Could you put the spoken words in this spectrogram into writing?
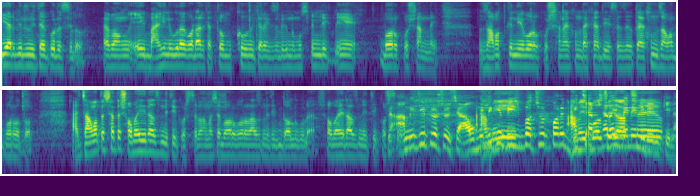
ইয়ার বিরোধিতা করেছিল। এবং এই বাহিনীগুলো গড়ার ক্ষেত্রে মুখ্য ভূমিকা রেখেছিল, কিন্তু মুসলিম লীগ নিয়ে বড় কোশ্চান নেই। জামাতকে নিয়ে বড় কোশ্চান এখন দেখা দিয়েছে যেহেতু এখন জামাত বড় দল। আর জামাতের সাথে সবাই রাজনীতি করছে বাংলাদেশের বড় বড় রাজনৈতিক দলগুলা সবাই রাজনীতি করছে। আমি যে প্রশ্ন হচ্ছে আওয়ামী লীগে আমি- বিশ বছর পরে আমি বিচার ছাড়াই মেনে নেবেন কিনা?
